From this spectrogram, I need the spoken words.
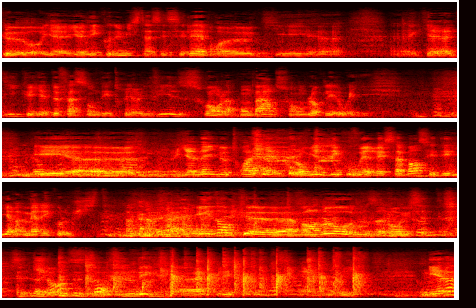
il y a, un économiste assez célèbre euh, qui, est, euh, euh, qui a dit qu'il y a deux façons de détruire une ville, soit on la bombarde, soit on bloque les loyers. Et euh, il y en a une troisième que l'on vient de découvrir récemment, c'est d'élire un maire écologiste. Et donc euh, à Bordeaux, nous avons eu cette, cette chance Et alors,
